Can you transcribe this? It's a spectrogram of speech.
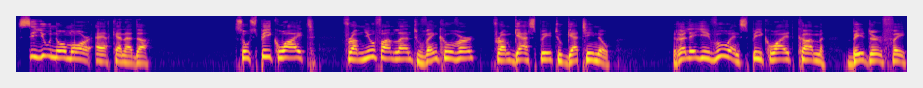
see you no more, Air Canada. So speak white from Newfoundland to Vancouver, from Gaspé to Gatineau. Relayez-vous and speak white comme Baderfay.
